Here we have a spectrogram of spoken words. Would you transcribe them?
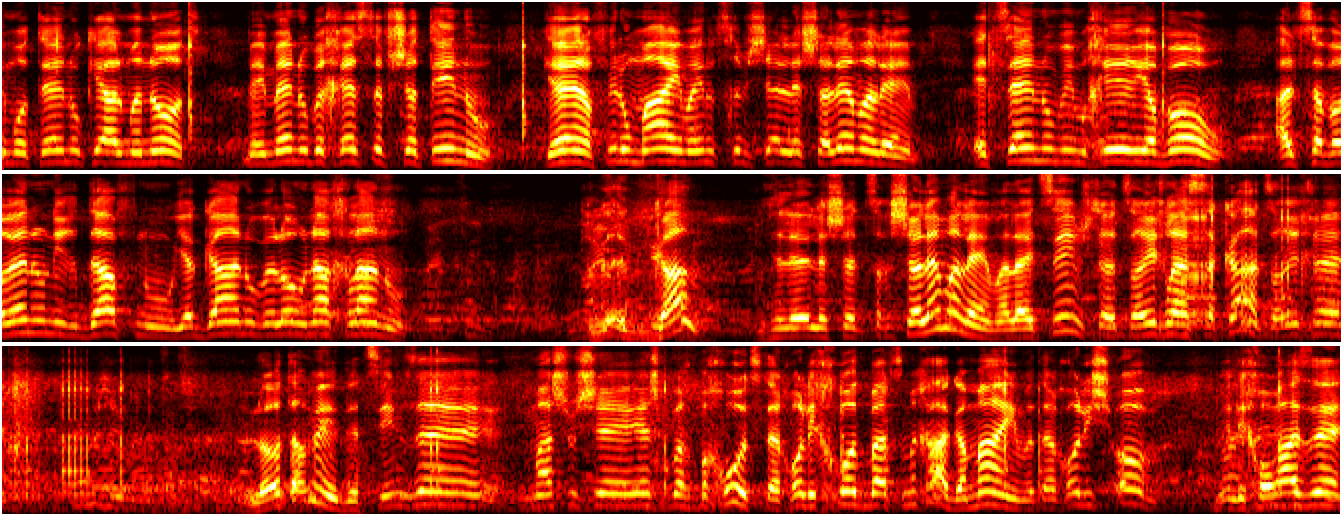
אמותינו כאלמנות, מימינו בכסף שתינו, כן, אפילו מים היינו צריכים לשלם עליהם, אצנו במחיר יבואו, על צווארנו נרדפנו, יגענו ולא הונח לנו. גם, צריך לשלם עליהם, על העצים שאתה צריך להעסקה, צריך... אה, לא תמיד, עצים זה משהו שיש בחוץ, אתה יכול לכרות בעצמך, גם מים, אתה יכול לשאוב, לכאורה זה,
